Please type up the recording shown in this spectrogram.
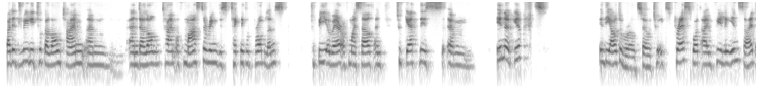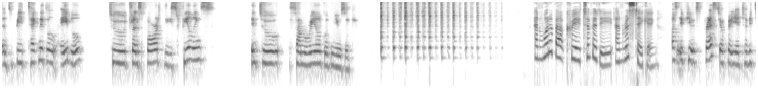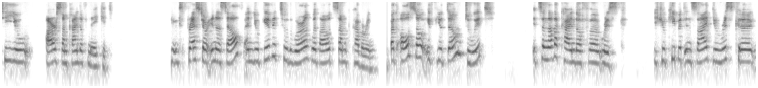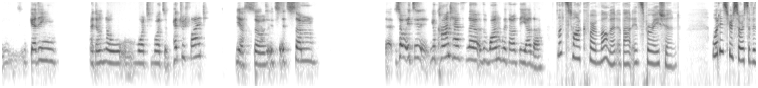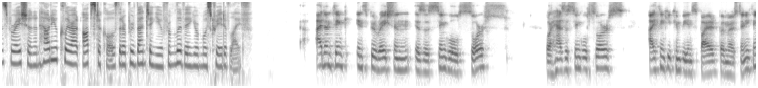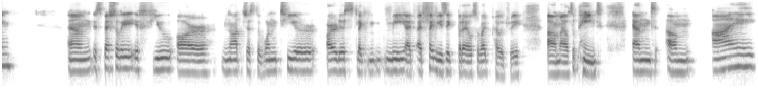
But it really took a long time um, and a long time of mastering these technical problems to be aware of myself and to get these um, inner gifts in the outer world. So to express what I'm feeling inside and to be technical able to transport these feelings into some real good music. And what about creativity and risk taking? If you express your creativity, you are some kind of naked. You express your inner self and you give it to the world without some covering. But also, if you don't do it, it's another kind of uh, risk. If you keep it inside, you risk uh, getting, I don't know what what petrified. Yes, so it's it's um so it's uh, you can't have the the one without the other let's talk for a moment about inspiration What is your source of inspiration, and how do you clear out obstacles that are preventing you from living your most creative life? I don't think inspiration is a single source or has a single source. I think you can be inspired by most anything, um, especially if you are not just a one tier artist like me. I, I, play music, but I also write poetry. Um, I also paint. And um, I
